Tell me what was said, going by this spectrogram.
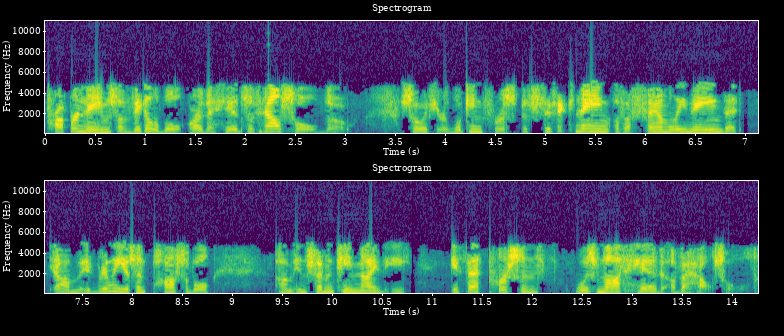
proper names available are the heads of household, though. So if you're looking for a specific name of a family name that um, it really isn't possible um, in 1790 if that person was not head of a household.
